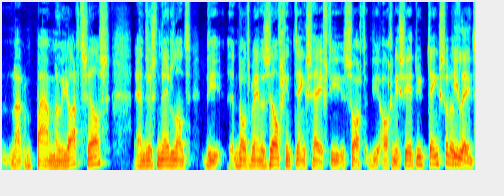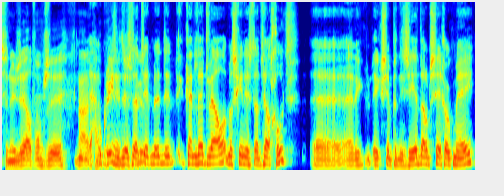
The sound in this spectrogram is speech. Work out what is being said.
naar een paar miljard zelfs. En dus Nederland, die notabene zelf geen tanks heeft, die, zorgt, die organiseert nu tanks. Zodat... Die leent ze nu zelf om ze naar ja, Oekraïne dus, te dat, dit, let wel, misschien is dat heel goed. Uh, en ik, ik sympathiseer daar op zich ook mee.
